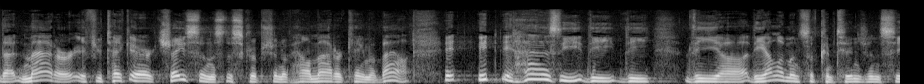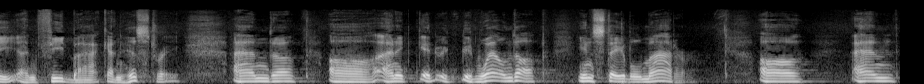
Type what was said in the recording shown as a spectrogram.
that matter, if you take Eric Chaisson's description of how matter came about, it, it, it has the, the, the, the, uh, the elements of contingency and feedback and history. And, uh, uh and it, it, it wound up in stable matter. Uh, and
